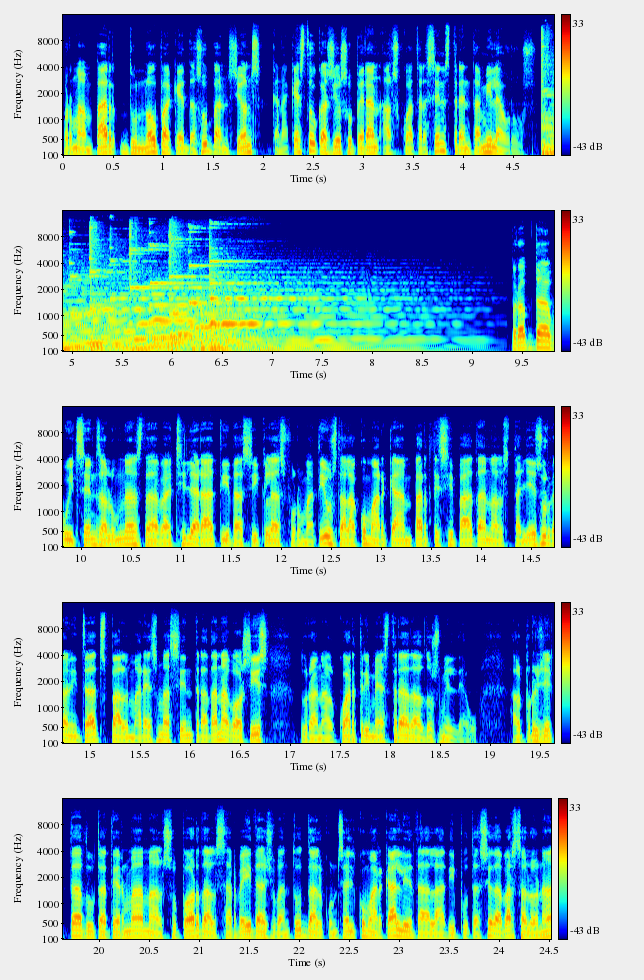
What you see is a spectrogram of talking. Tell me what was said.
formen part d'un nou paquet de subvencions que en aquesta ocasió superen els 430.000 euros. Prop de 800 alumnes de batxillerat i de cicles formatius de la comarca han participat en els tallers organitzats pel Maresme Centre de Negocis durant el quart trimestre del 2010. El projecte, dut a terme amb el suport del Servei de Joventut del Consell Comarcal i de la Diputació de Barcelona,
